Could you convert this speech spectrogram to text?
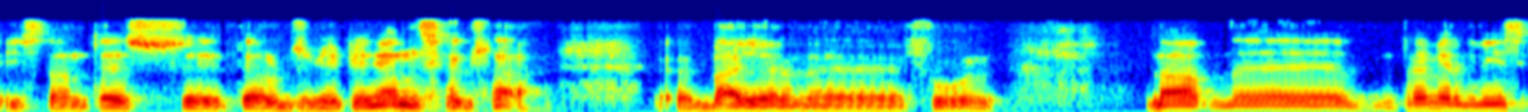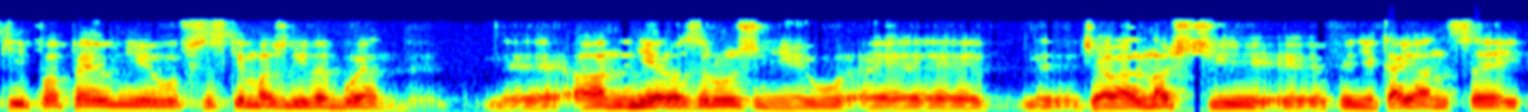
i stąd też te olbrzymie pieniądze dla Bayern e, Full. No, e, premier Gliński popełnił wszystkie możliwe błędy. E, on nie rozróżnił działalności wynikającej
